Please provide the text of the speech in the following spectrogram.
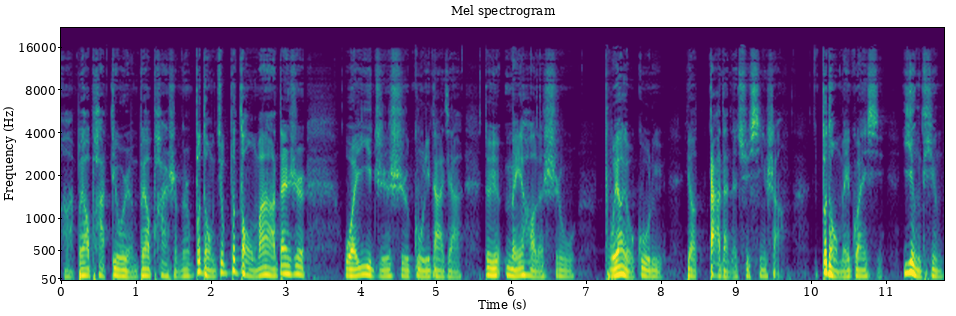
啊，不要怕丢人，不要怕什么，不懂就不懂嘛。但是，我一直是鼓励大家，对于美好的事物不要有顾虑，要大胆的去欣赏。不懂没关系，硬听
